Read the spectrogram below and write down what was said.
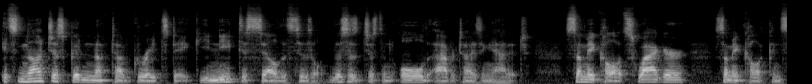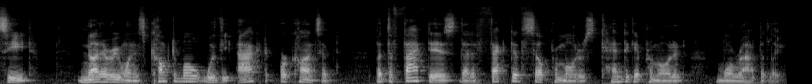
It's not just good enough to have great steak. You need to sell the sizzle. This is just an old advertising adage. Some may call it swagger, some may call it conceit. Not everyone is comfortable with the act or concept, but the fact is that effective self promoters tend to get promoted more rapidly.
